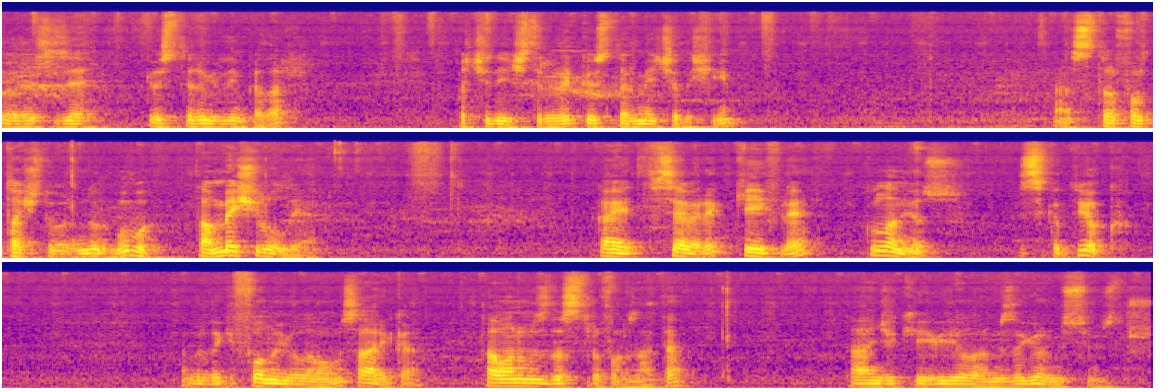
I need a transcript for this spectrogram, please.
Böyle size gösterebildiğim kadar açı değiştirerek göstermeye çalışayım. Yani Strafor taş duvarın durumu bu. Tam 5 yıl oldu yani. Gayet severek, keyifle kullanıyoruz. Bir sıkıntı yok. Buradaki fon uygulamamız harika. Tavanımız da strafor zaten. Daha önceki videolarımızda görmüşsünüzdür.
